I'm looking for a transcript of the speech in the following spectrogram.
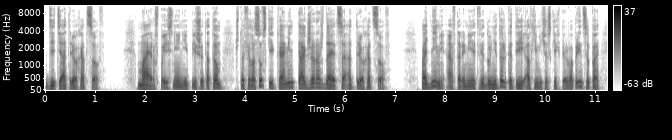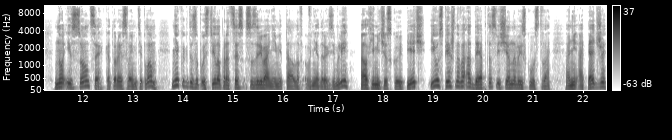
дитя трех отцов. Майер в пояснении пишет о том, что философский камень также рождается от трех отцов. Под ними автор имеет в виду не только три алхимических первопринципа, но и Солнце, которое своим теплом некогда запустило процесс созревания металлов в недрах Земли, алхимическую печь и успешного адепта священного искусства. Они опять же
